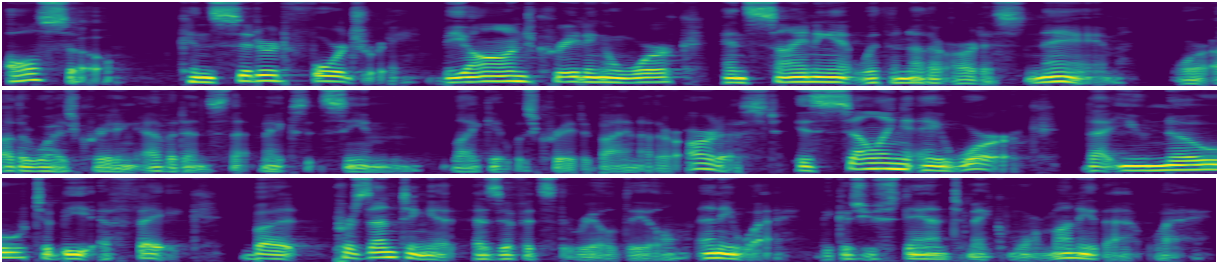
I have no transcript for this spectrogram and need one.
Also, considered forgery beyond creating a work and signing it with another artist's name, or otherwise creating evidence that makes it seem like it was created by another artist, is selling a work that you know to be a fake, but presenting it as if it's the real deal anyway, because you stand to make more money that way.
